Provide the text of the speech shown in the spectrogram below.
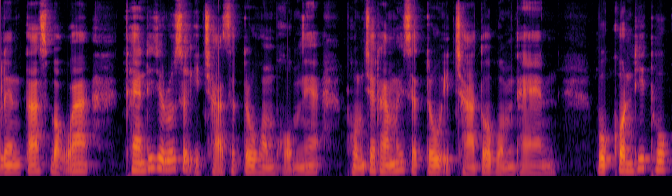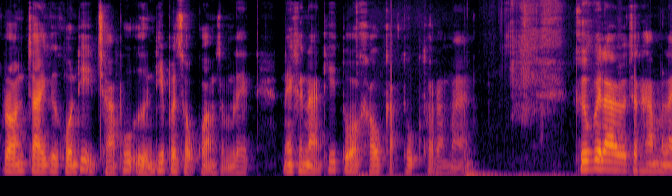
เลนตัสบอกว่าแทนที่จะรู้สึกอิจฉาศัตรูของผมเนี่ย ผมจะทำให้ศัตรูอิจฉาตัวผมแทน บุคคลที่ทุกข์ร้อนใจคือคนที่อิจฉาผู้อื่นที่ประสบความสำเร็จ ในขณะที่ตัวเขากับทุกข์ทรมาน คือเวลาเราจะทำอะไร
